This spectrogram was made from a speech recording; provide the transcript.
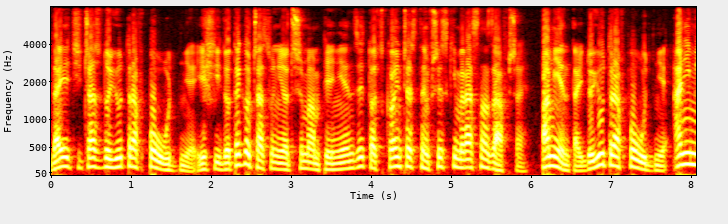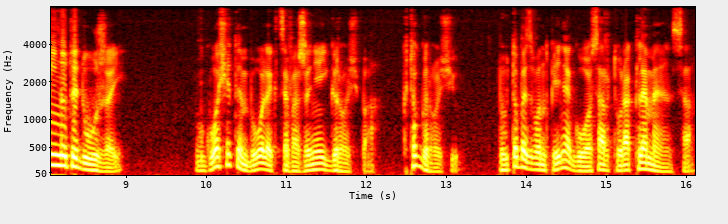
Daję ci czas do jutra w południe. Jeśli do tego czasu nie otrzymam pieniędzy, to skończę z tym wszystkim raz na zawsze. Pamiętaj, do jutra w południe, ani minuty dłużej. W głosie tym było lekceważenie i groźba. Kto groził? Był to bez wątpienia głos Artura Clemensa.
